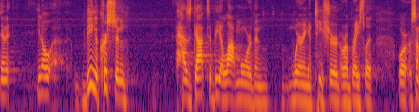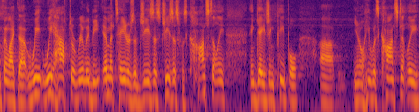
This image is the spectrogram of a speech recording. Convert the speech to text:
And, you know, being a Christian has got to be a lot more than wearing a t shirt or a bracelet or something like that. We, we have to really be imitators of Jesus. Jesus was constantly engaging people. Uh, you know, he was constantly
